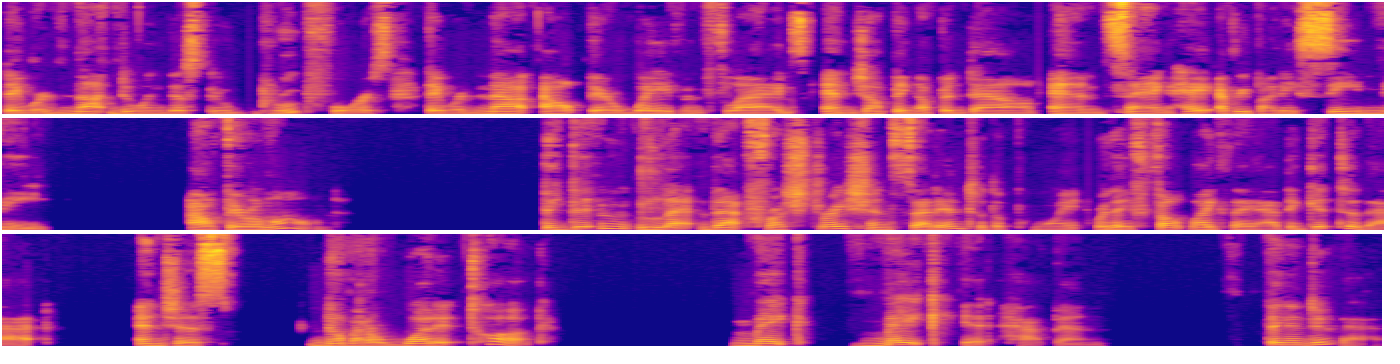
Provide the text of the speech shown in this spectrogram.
They were not doing this through brute force. They were not out there waving flags and jumping up and down and saying, Hey, everybody see me out there alone. They didn't let that frustration set into the point where they felt like they had to get to that and just no matter what it took, make, make it happen. They didn't do that.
